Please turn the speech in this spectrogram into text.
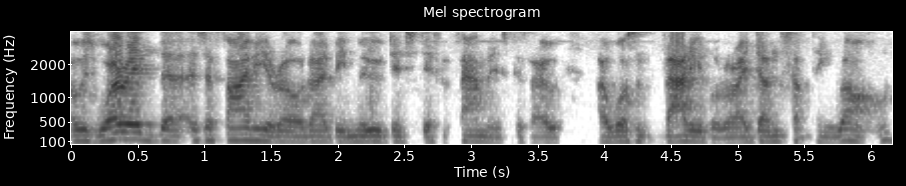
I was worried that as a five year old, I'd be moved into different families because I, I wasn't valuable or I'd done something wrong.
